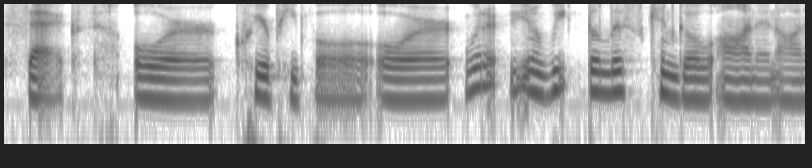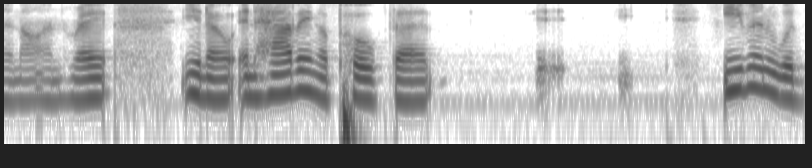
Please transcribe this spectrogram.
sex or queer people or what you know we the list can go on and on and on right? You know and having a pope that even would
